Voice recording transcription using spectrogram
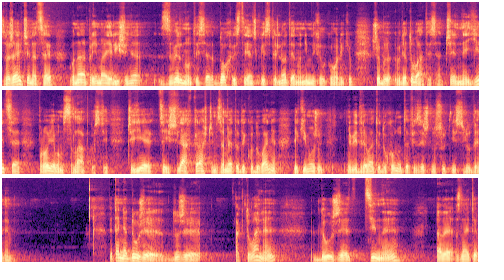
Зважаючи на це, вона приймає рішення звернутися до християнської спільноти анонімних алкоголіків, щоб врятуватися. Чи не є це проявом слабкості, чи є цей шлях кращим за методи кодування, які можуть відривати духовну та фізичну сутність людини? Питання дуже, дуже актуальне, дуже цінне, але, знаєте,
